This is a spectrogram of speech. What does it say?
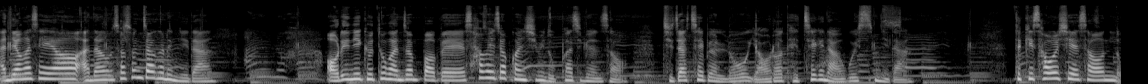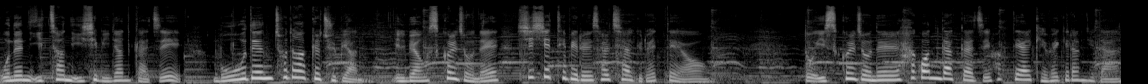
안녕하세요. 아나운서 손정은입니다. 어린이 교통안전법에 사회적 관심이 높아지면서 지자체별로 여러 대책이 나오고 있습니다. 특히 서울시에선 오는 2022년까지 모든 초등학교 주변 일명 스쿨존에 CCTV를 설치하기로 했대요. 또 이 스쿨존을 학원가까지 확대할 계획이랍니다.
